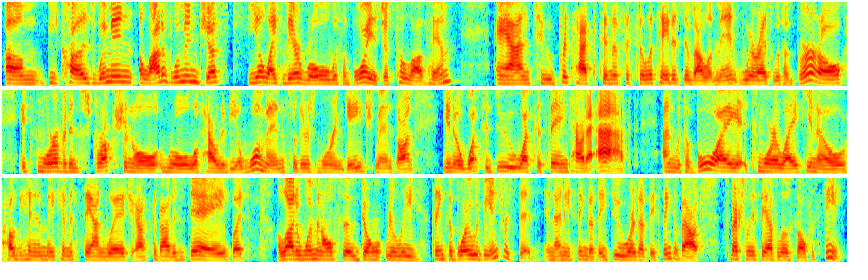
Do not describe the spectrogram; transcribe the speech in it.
Um, because women, a lot of women just feel like their role with a boy is just to love him and to protect him and facilitate his development. Whereas with a girl, it's more of an instructional role of how to be a woman. So there's more engagement on, you know, what to do, what to think, how to act. And with a boy, it's more like, you know, hug him, make him a sandwich, ask about his day. But a lot of women also don't really think the boy would be interested in anything that they do or that they think about, especially if they have low self esteem.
